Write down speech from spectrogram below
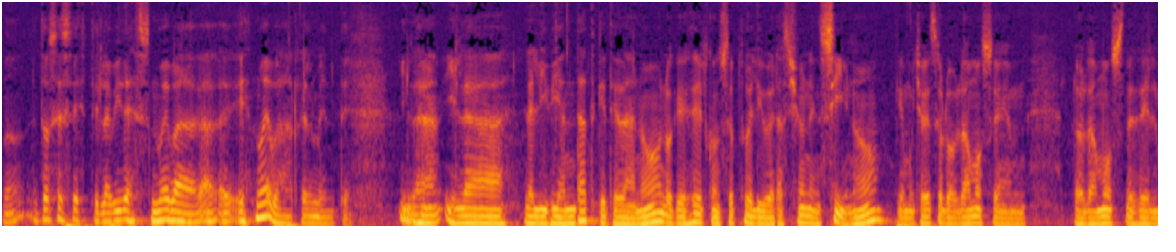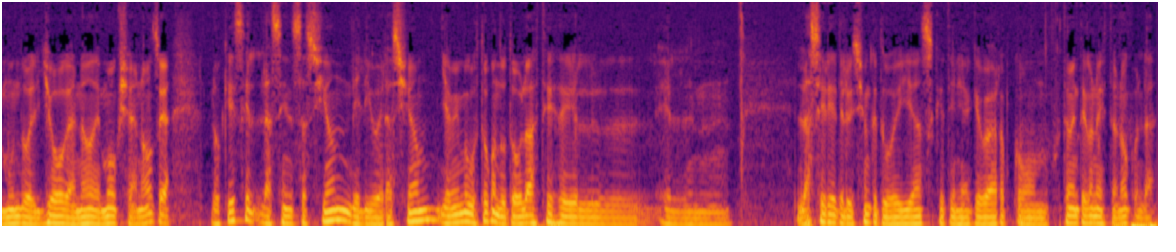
¿no? Entonces este, la vida es nueva, es nueva realmente. Y la, y la, la liviandad que te da, ¿no? Lo que es el concepto de liberación en sí, ¿no? Que muchas veces lo hablamos en, lo hablamos desde el mundo del yoga, ¿no? De moksha, ¿no? O sea, lo que es la sensación de liberación, y a mí me gustó cuando tú hablaste del la serie de televisión que tú veías que tenía que ver con justamente con esto, ¿no? Con la,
